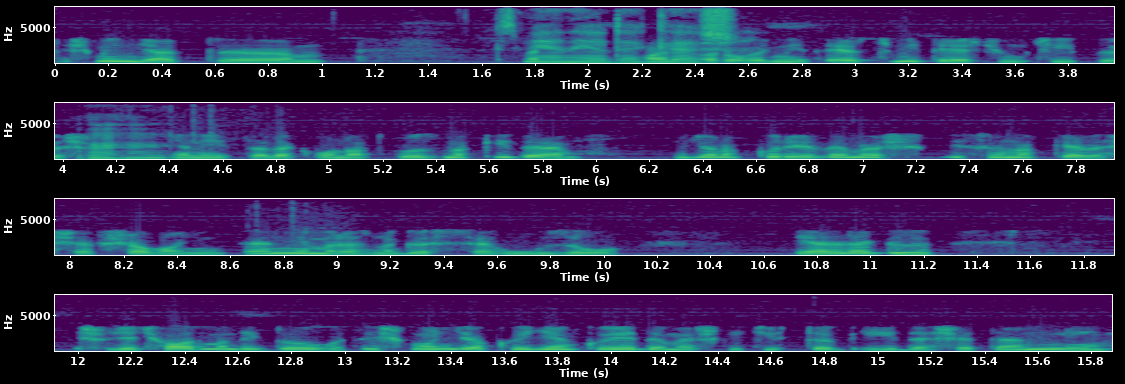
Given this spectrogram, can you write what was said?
és mindjárt ez milyen érdekes. arról, hogy mit, ért, mit értsünk csípős, uh-huh. milyen ételek vonatkoznak ide. Ugyanakkor érdemes viszonylag kevesebb savanyút tenni, mert ez meg összehúzó jellegű. És hogy egy harmadik dolgot is mondjak, hogy ilyenkor érdemes kicsit több édeset enni,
